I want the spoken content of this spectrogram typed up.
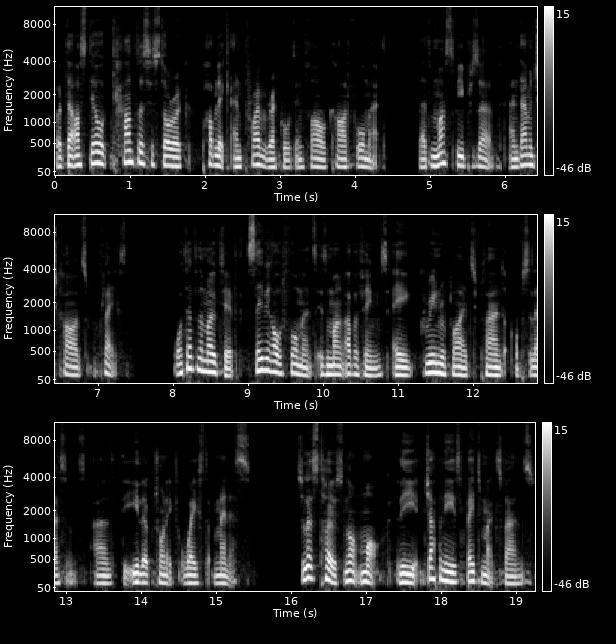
But there are still countless historic public and private records in file card format that must be preserved and damaged cards replaced. Whatever the motive, saving old formats is among other things a green reply to planned obsolescence and the electronic waste menace. So let's toast, not mock, the Japanese Betamax fans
